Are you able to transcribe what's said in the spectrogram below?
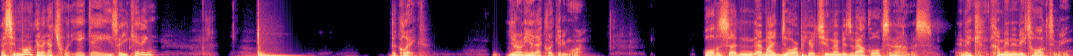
I said, Margaret, I got 28 days. Are you kidding? The click. You don't hear that click anymore. All of a sudden, at my door appear two members of Alcoholics Anonymous. And they come in and they talk to me.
